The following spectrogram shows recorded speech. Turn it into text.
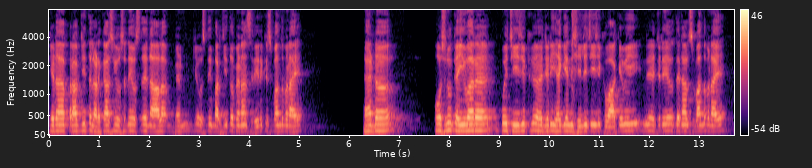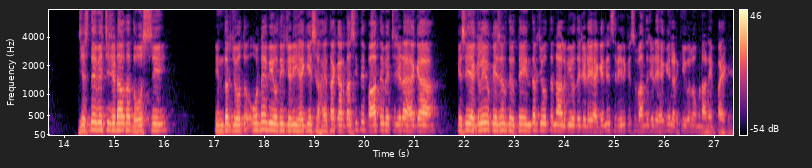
ਜਿਹੜਾ ਪ੍ਰਭਜੀਤ ਲੜਕਾ ਸੀ, ਉਸਨੇ ਉਸ ਦੇ ਨਾਲ ਬਿਨ- ਜੋ ਉਸ ਦੀ ਮਰਜ਼ੀ ਤੋਂ ਬਿਨਾਂ ਸਰੀਰਕ ਸੰਬੰਧ ਬਣਾਏ। ਐਂਡ ਉਸ ਨੂੰ ਕਈ ਵਾਰ ਕੋਈ ਚੀਜ਼ ਜਿਹੜੀ ਹੈਗੀ ਹੈ ਨਸ਼ੀਲੀ ਚੀਜ਼ ਖਵਾ ਕੇ ਵੀ ਜਿਹੜੇ ਉਹਦੇ ਨਾਲ ਸੰਬੰਧ ਬਣਾਏ, ਜਿਸ ਦੇ ਵਿੱਚ ਜਿਹੜਾ ਉਹਦਾ ਦੋਸਤ ਸੀ ਇੰਦਰਜੋਤ, ਉਹਨੇ ਵੀ ਉਹਦੀ ਜਿਹੜੀ ਹੈਗੀ ਸਹਾਇਤਾ ਕਰਦਾ ਸੀ ਤੇ ਬਾਅਦ ਦੇ ਵਿੱਚ ਜਿਹੜਾ ਹੈਗਾ ਕਿਸੇ ਅਗਲੇ ਓਕੇਜ਼ਨ ਦੇ ਉੱਤੇ ਇੰਦਰਜੋਤ ਨਾਲ ਵੀ ਉਹਦੇ ਜਿਹੜੇ ਹੈਗੇ ਨੇ ਸਰੀਰਕ ਸੰਬੰਧ ਜਿਹੜੇ ਹੈਗੇ ਲੜਕੀ ਵੱਲੋਂ ਬਣਾਣੇ ਪਾਏ ਗਏ।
